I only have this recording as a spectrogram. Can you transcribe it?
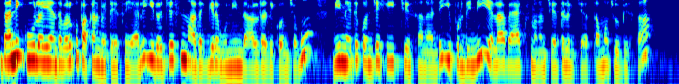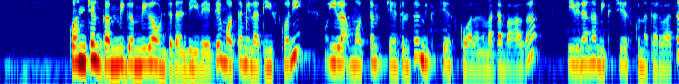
దాన్ని కూల్ అయ్యేంత వరకు పక్కన పెట్టేసేయాలి. ఇది వచ్చేసి నా దగ్గర ఉన్నింది ఆల్రెడీ కొంచెము. దీన్ని అయితే కొంచెం హీట్ చేశానండి. ఇప్పుడు దీన్ని ఎలా వ్యాక్స్ మనం చేతులకి చేస్తామో చూపిస్తా. కొంచెం గమ్మి గమ్మిగా ఉంటుందండి ఇదైతే. మొత్తం ఇలా తీసుకొని ఇలా మొత్తం చేతులతో మిక్స్ చేసుకోవాలన్నమాట బాగా. ఈ విధంగా మిక్స్ చేసుకున్న తర్వాత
